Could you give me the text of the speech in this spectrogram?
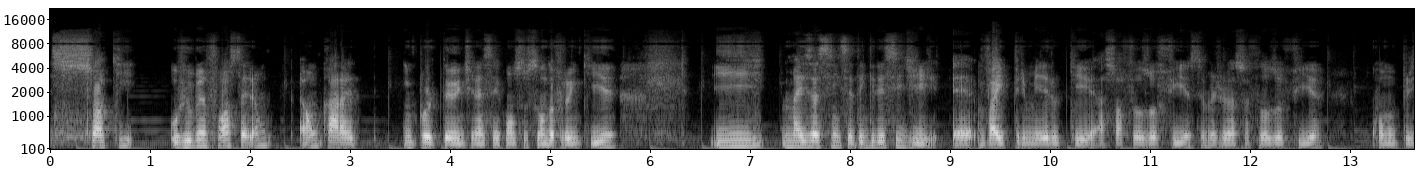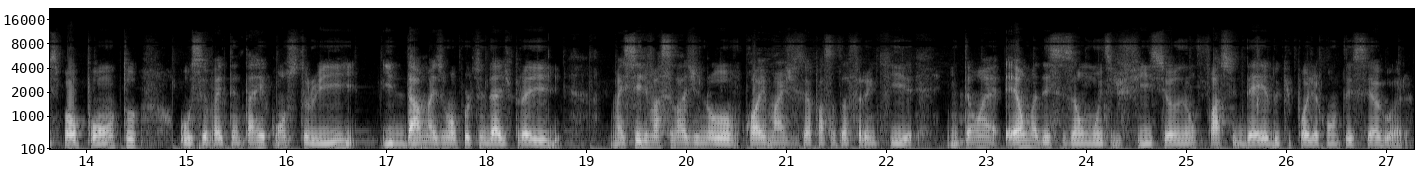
Só que o Ruben Foster é um, é um cara importante nessa reconstrução da franquia. E, mas assim, você tem que decidir. É, vai primeiro que a sua filosofia, você vai jogar a sua filosofia como principal ponto, ou você vai tentar reconstruir e dar mais uma oportunidade para ele. Mas se ele vacilar de novo, qual a imagem você vai passar da franquia? Então é, é uma decisão muito difícil, eu não faço ideia do que pode acontecer agora.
